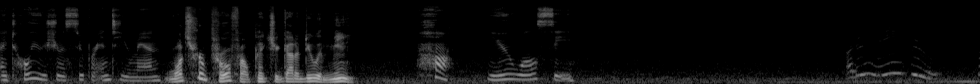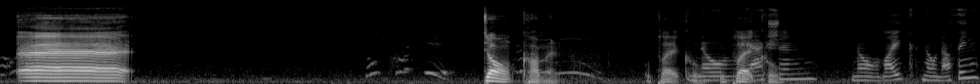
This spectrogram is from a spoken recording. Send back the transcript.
I told you she was super into you, man. What's her profile picture got to do with me? Huh. You will see. I didn't mean to. Stop. Uh, Don't touch it. don't comment. We'll play it cool. No we'll play it cool. reaction, no like, no nothing.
